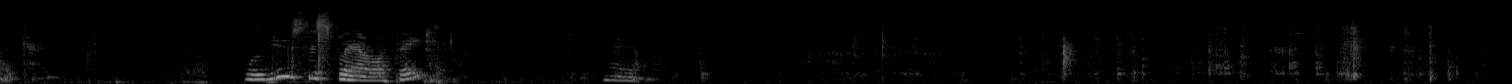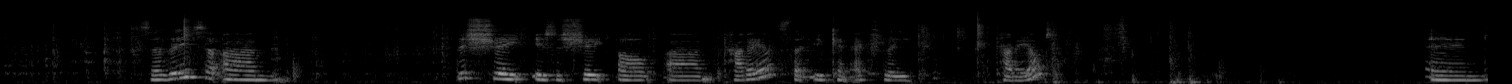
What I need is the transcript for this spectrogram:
Okay. We'll use this flower, I think. Now, so these are, um, this sheet is a sheet of um, cutouts that you can actually cut out. And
